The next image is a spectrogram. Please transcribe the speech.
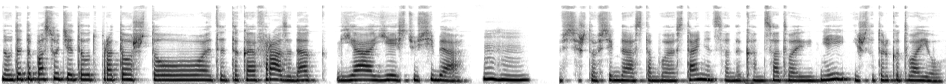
Но вот это, по сути, это вот про то, что это такая фраза, да, «я есть у себя», Мгм. Все, что всегда с тобой останется до конца твоих дней, и что только твое.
